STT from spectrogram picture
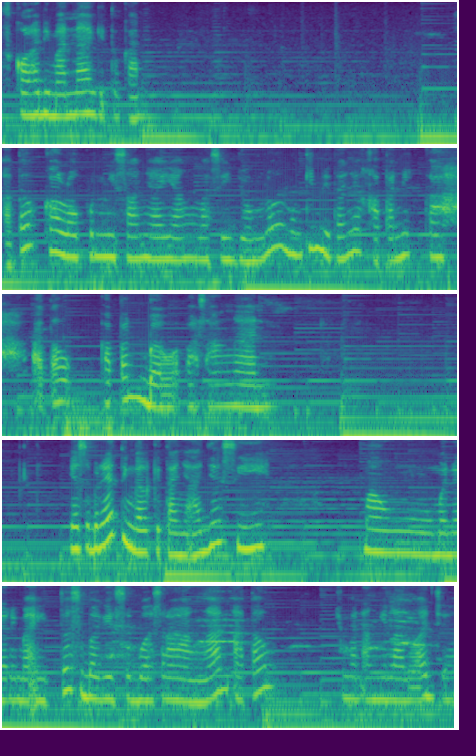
sekolah di mana? gitu kan. Atau kalaupun misalnya yang masih jomblo mungkin ditanya kapan nikah? Atau kapan bawa pasangan? Ya sebenarnya tinggal kitanya aja sih. Mau menerima itu sebagai sebuah serangan atau cuman angin lalu aja?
